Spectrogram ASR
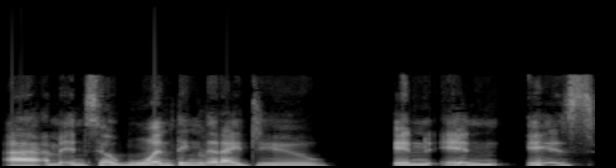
Um, and so one thing that I do in, in is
